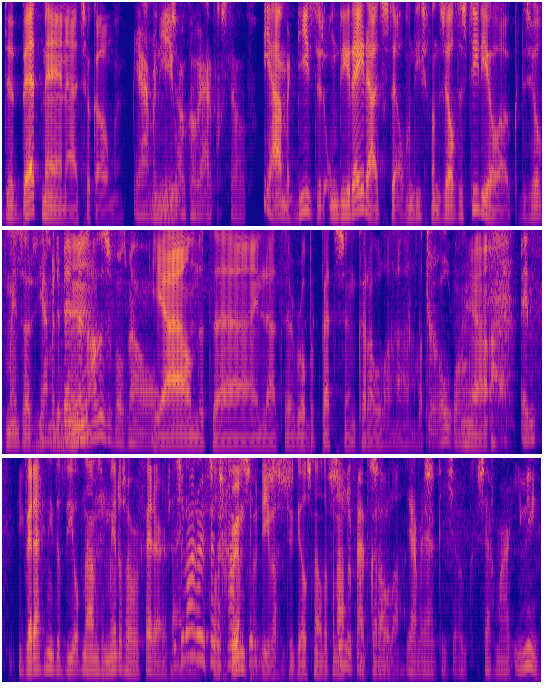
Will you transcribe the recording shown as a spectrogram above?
The Batman uit zou komen. ja maar die is ook alweer uitgesteld. Ja, maar die is dus om die reden uitgesteld. Want die is van dezelfde studio ook. Dus heel veel mensen hadden Ja, maar de Batman huh? hadden ze volgens mij al. Ja, omdat eh, inderdaad eh, Robert Pattinson Carola had. Corolla. Ja. En Ik weet eigenlijk niet of die opnames inmiddels alweer verder zijn. Ze waren weer Zoals verder gaan Trump, die was natuurlijk heel snel ervan zonder af. Carola. Ja, maar ja, die is ook zeg maar immuun.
